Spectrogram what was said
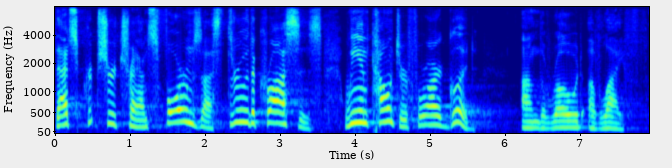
that scripture transforms us through the crosses we encounter for our good on the road of life.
